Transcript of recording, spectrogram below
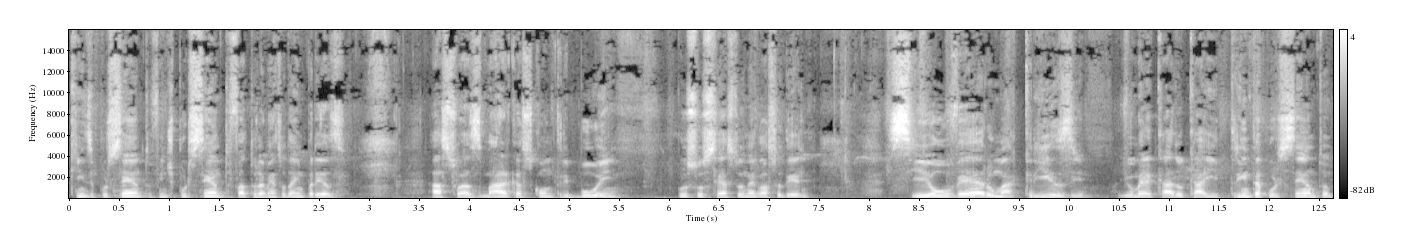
15%, 20% do faturamento da empresa. As suas marcas contribuem para o sucesso do negócio dele. Se houver uma crise, e o mercado cair 30%,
